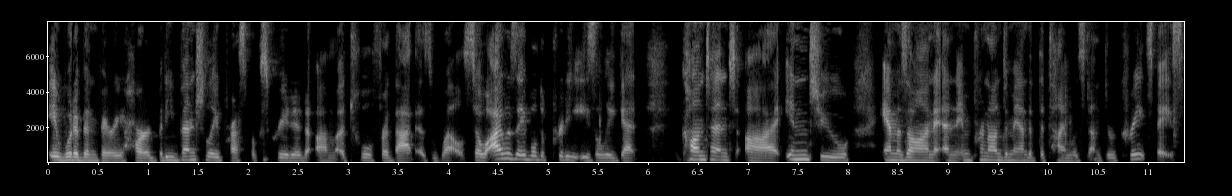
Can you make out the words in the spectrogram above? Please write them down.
it would have been very hard. But eventually Pressbooks created um, a tool for that as well. So I was able to pretty easily get content uh, into Amazon and in print on demand at the time was done through CreateSpace.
